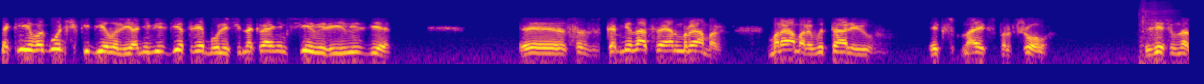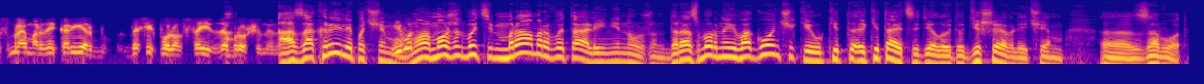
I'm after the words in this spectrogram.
Такие вагончики делали, они везде требовались, и на Крайнем Севере, и везде э, комбинация мрамор. Мрамор в Италию экс, на экспорт шел. Здесь у нас мраморный карьер до сих пор он стоит заброшенный. А, а закрыли почему? вот... Может быть, мрамор в Италии не нужен? Да разборные вагончики у кита- китайцы делают дешевле, чем э, завод.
